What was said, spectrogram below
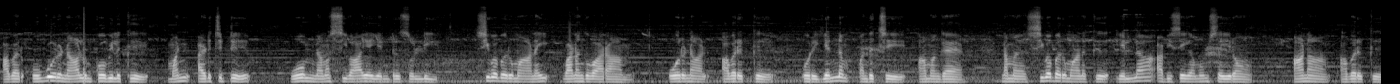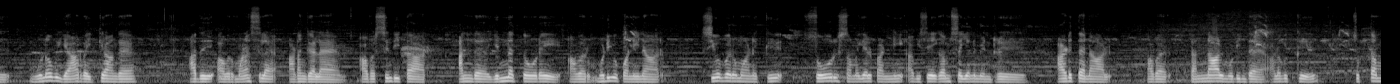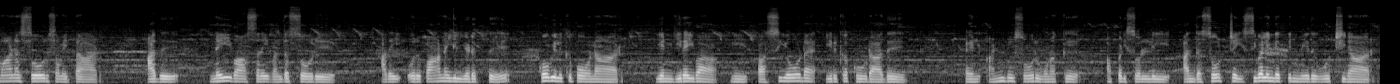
அவர் ஒவ்வொரு நாளும் கோவிலுக்கு மண் அடிச்சிட்டு ஓம் நம சிவாய என்று சொல்லி சிவபெருமானை வணங்குவாராம். ஒரு நாள் அவருக்கு ஒரு எண்ணம் வந்துச்சு ஆமாங்க நம்ம சிவபெருமானுக்கு எல்லா அபிஷேகமும் செய்கிறோம் ஆனால் அவருக்கு உணவு யார் வைக்கிறாங்க? அது அவர் மனசில் அடங்கலை. அவர் சிந்தித்தார். அந்த எண்ணத்தோடே அவர் முடிவு பண்ணினார். சிவபெருமானுக்கு சோறு சமையல் பண்ணி அபிஷேகம் செய்யணும் என்று. அடுத்த நாள் அவர் தன்னால் முடிந்த அளவுக்கு சுத்தமான சோறு சமைத்தார். அது நெய் வாசனை வந்த சோறு. அதை ஒரு பானையில் எடுத்து கோவிலுக்கு போனார். என் இறைவா நீ பசியோட இருக்கக்கூடாது. என் அன்பு சோறு உனக்கு அப்படி சொல்லி அந்த சோற்றை சிவலிங்கத்தின் மீது ஊற்றினார்.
